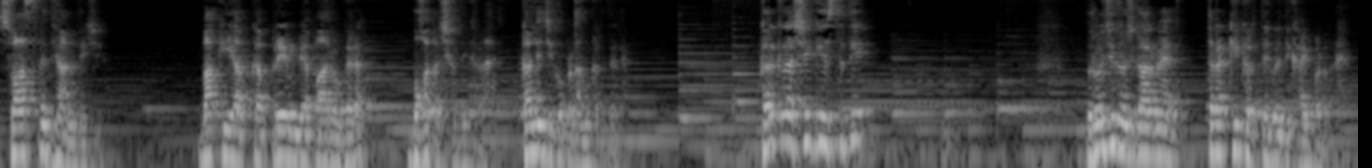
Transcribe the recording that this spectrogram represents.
स्वास्थ्य पे ध्यान दीजिए। बाकी आपका प्रेम, व्यापार वगैरह बहुत अच्छा दिख रहा है। काली जी को प्रणाम करते रहे। कर्क राशि की स्थिति रोजी रोज़गार में तरक्की करते हुए दिखाई पड़ रहे हैं।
